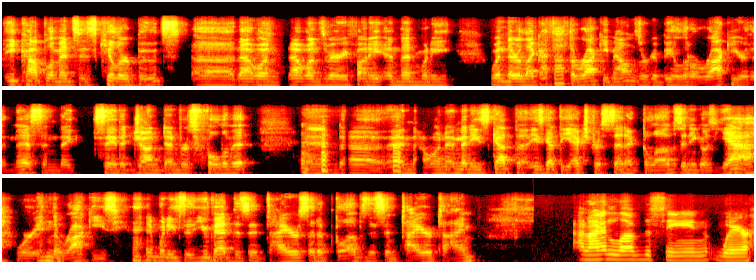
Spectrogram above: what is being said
he compliments his killer boots. Uh, that one that one's very funny. And then when he when they're like I thought the Rocky Mountains were gonna be a little rockier than this and they say that John Denver's full of it and uh, and that one, and then he's got the he's got the extra set of gloves, and he goes, "Yeah, we're in the Rockies." and when he says, "You've had this entire set of gloves this entire time," and I love the scene where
